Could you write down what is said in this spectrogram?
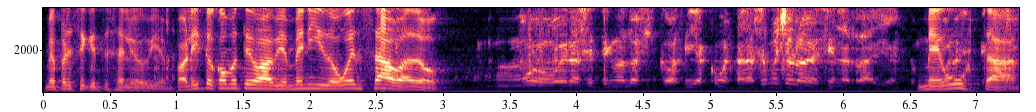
me parece que te salió bien. Pablito, ¿cómo te va? Bienvenido, buen sábado. Buenos y tecnológicos días, ¿cómo están? Hace mucho lo decía en la radio. esto, Me gusta.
